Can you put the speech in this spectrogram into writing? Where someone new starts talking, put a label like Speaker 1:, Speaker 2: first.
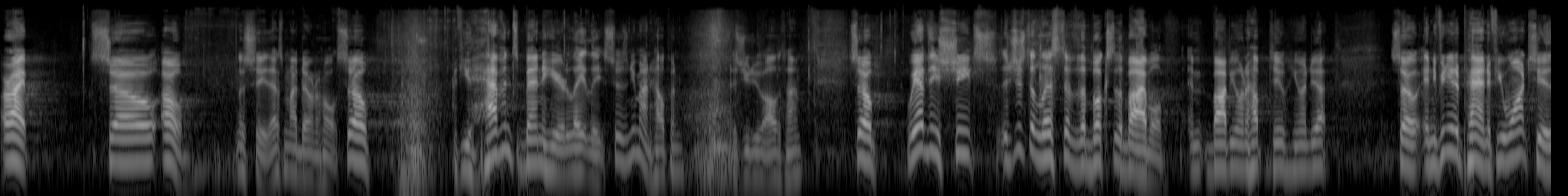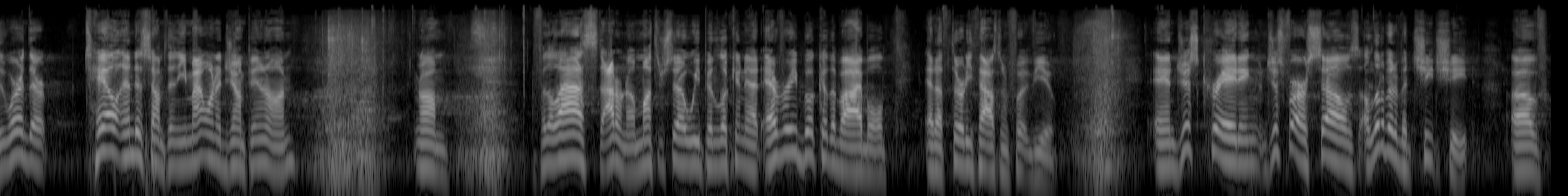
Speaker 1: All right. So, oh, let's see. That's my donut hole. So, if you haven't been here lately, Susan, you mind helping, as you do all the time? So, we have these sheets. It's just a list of the books of the Bible. And Bob, you want to help too? You want to do that? So, and if you need a pen, if you want to, we're at the tail end of something you might want to jump in on. Um, for the last, I don't know, month or so, we've been looking at every book of the Bible at a 30,000 foot view. And just creating, just for ourselves, a little bit of a cheat sheet of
